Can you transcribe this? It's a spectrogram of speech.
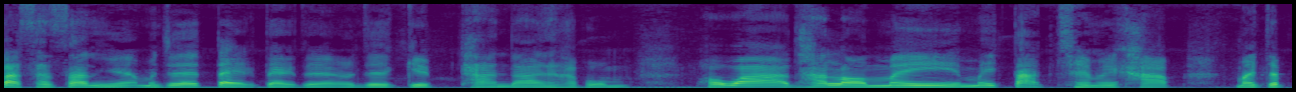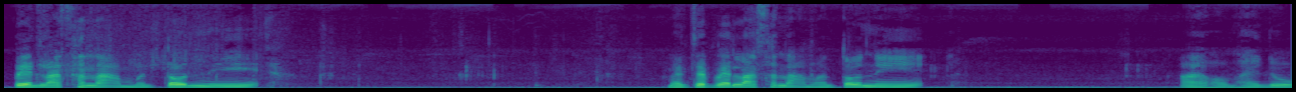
ตัดสั้นๆอย่างเงี้ยมันจะได้แตกแตกแต่เราจะเก็บทานได้นะครับผม เพราะว่าถ้าเราไม่ไม่ตัดใช่ไหมครับ มันจะเป็นลักษณะเหมือนต้นนี้ มันจะเป็นลักษณะเหมือนต้นนี้อ่าผมให้ดู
